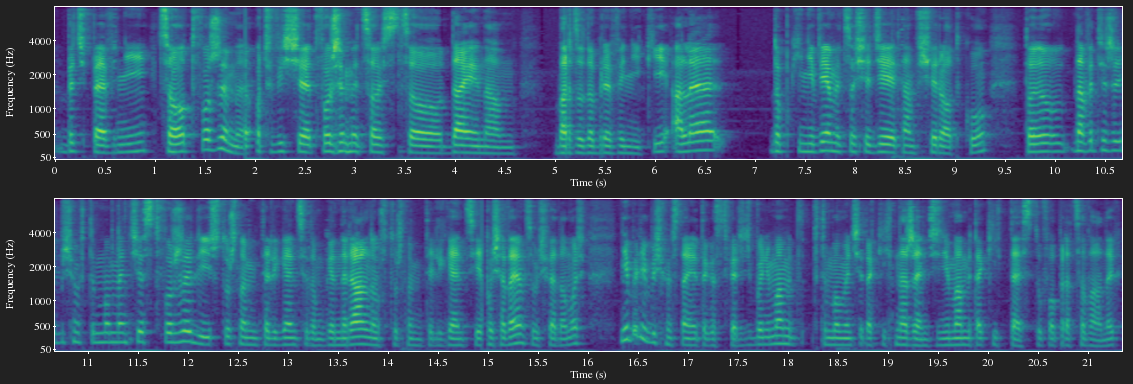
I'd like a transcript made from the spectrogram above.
być pewni, co tworzymy. Oczywiście tworzymy coś, co daje nam bardzo dobre wyniki, ale dopóki nie wiemy, co się dzieje tam w środku, to nawet jeżeli byśmy w tym momencie stworzyli sztuczną inteligencję, tą generalną sztuczną inteligencję, posiadającą świadomość, nie bylibyśmy w stanie tego stwierdzić, bo nie mamy w tym momencie takich narzędzi, nie mamy takich testów opracowanych,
